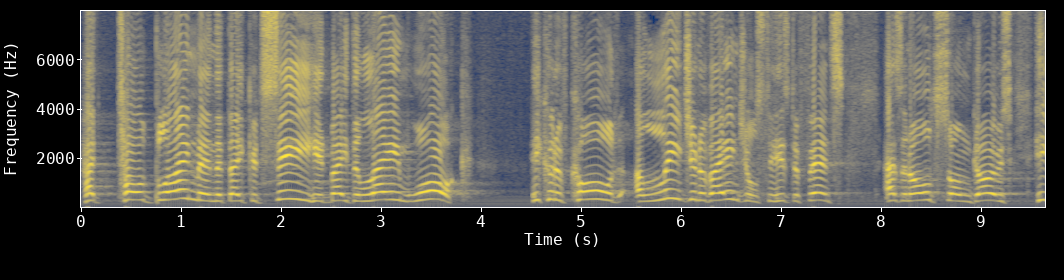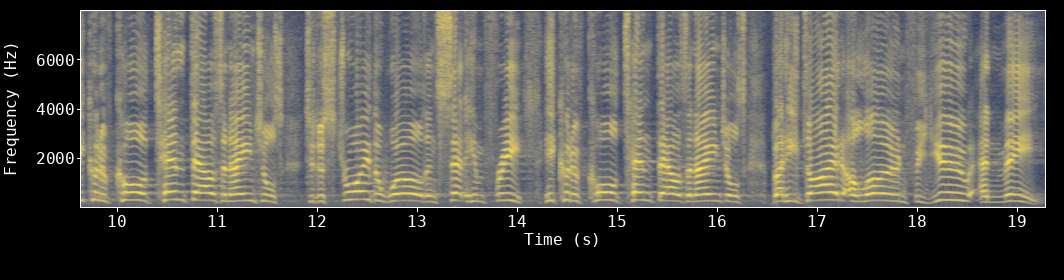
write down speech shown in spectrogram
had told blind men that they could see, he had made the lame walk. He could have called a legion of angels to his defense. As an old song goes, he could have called 10,000 angels to destroy the world and set him free. He could have called 10,000 angels, but he died alone for you and me.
